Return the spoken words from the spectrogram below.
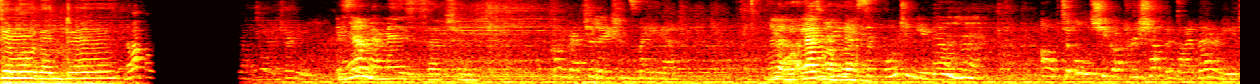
Can't remove the dress. Nya me me is actually. Congratulations, Maria. Nya Your last husband month. supporting you now. After all, she got Rishabh and I married.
